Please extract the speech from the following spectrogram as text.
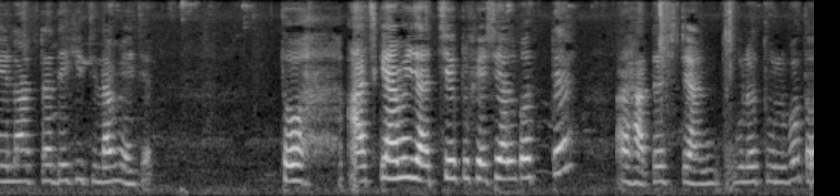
নেল আর্টটা দেখিয়েছিলাম, এই যে। তো আজকে আমি যাচ্ছি একটু ফেসিয়াল করতে, আর হাতের স্ট্যান্ডগুলো তুলবো। তো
